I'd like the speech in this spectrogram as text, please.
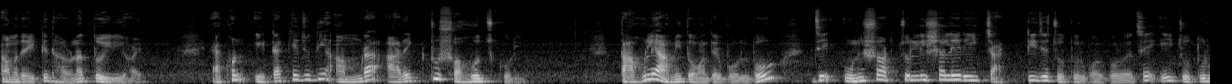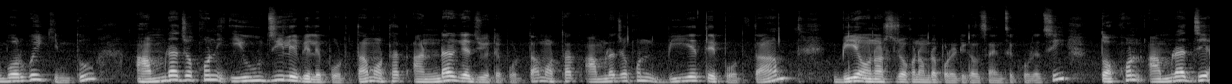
আমাদের একটি ধারণা তৈরি হয়। এখন এটাকে যদি আমরা আরেকটু সহজ করি, তাহলে আমি তোমাদের বলব যে উনিশশো আটচল্লিশ সালের এই চারটি যে চতুর্বর্গ রয়েছে, এই চতুর্বর্গই কিন্তু আমরা যখন ইউজি লেভেলে পড়তাম, অর্থাৎ আন্ডার গ্র্যাজুয়েটে পড়তাম, অর্থাৎ আমরা যখন বিএতে পড়তাম বিএ অনার্স যখন আমরা পলিটিক্যাল সায়েন্সে করেছি, তখন আমরা যে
